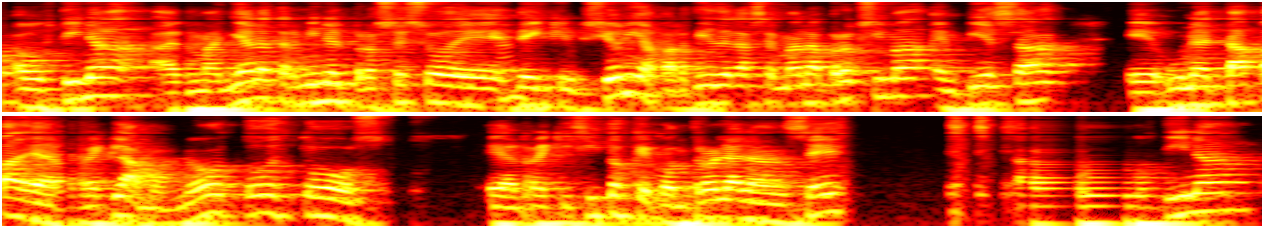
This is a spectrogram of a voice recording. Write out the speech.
Agustina, mañana termina el proceso de, de inscripción y a partir de la semana próxima empieza eh, una etapa de reclamos, ¿no? Todos estos eh, requisitos que controla la ANSES, Agustina,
